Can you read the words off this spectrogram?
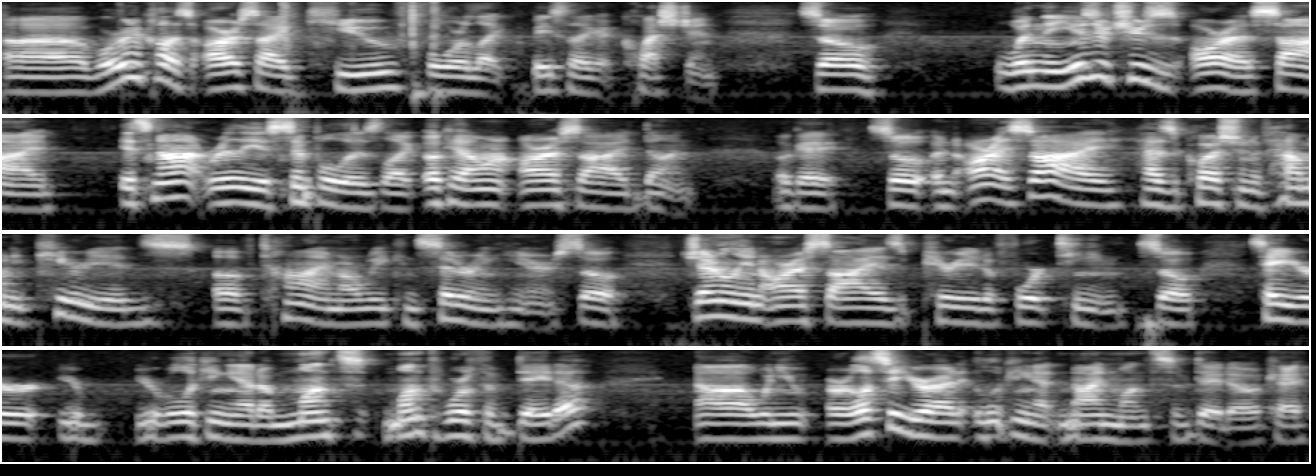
uh, we're going to call this RSIQ for like basically like a question. So when the user chooses RSI, it's not really as simple as like, okay, I want RSI done. Okay, so an RSI has a question of how many periods of time are we considering here. So generally an RSI is a period of 14. So say you're you're you're looking at a month month worth of data uh, when you or let's say you're at, looking at nine months of data, okay,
